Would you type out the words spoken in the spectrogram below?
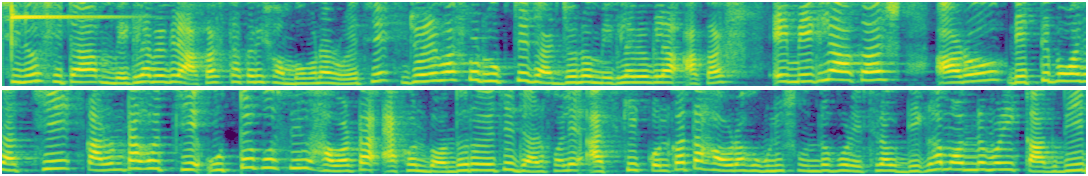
ছিল, সেটা মেঘলা মেঘলা আকাশ থাকারই সম্ভাবনা রয়েছে। জলে বাষ্প ঢুকছে, যার জন্য মেঘলা মেঘলা আকাশ। এই মেঘলা আকাশ আরও দেখতে পাওয়া যাচ্ছে। কারণটা হচ্ছে উত্তর পশ্চিম হাওয়াটা এখন বন্ধ রয়েছে, যার ফলে আজকে কলকাতা, হাওড়া, হুগলি, সুন্দরবন, এছাড়াও দীঘা, মন্দারমণি, কাকদ্বীপ,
